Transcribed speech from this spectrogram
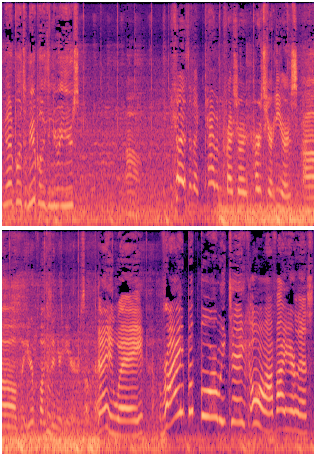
You gotta put some earplugs in your ears Oh. Because of the cabin pressure it hurts your ears. Oh, the earplugs in your ears. Okay. Anyway, right before we take off, I hear this.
